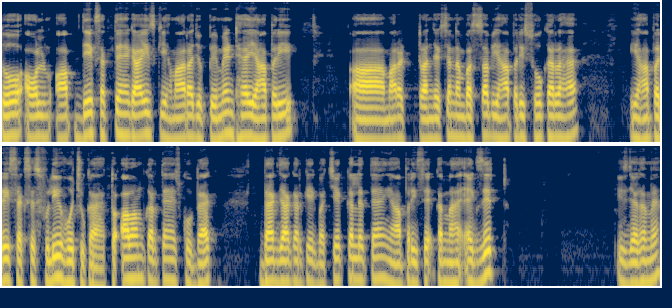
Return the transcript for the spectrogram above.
तो ऑल, आप देख सकते हैं गाइज़ कि हमारा जो पेमेंट है यहाँ पर ही हमारा ट्रांजेक्शन नंबर सब यहाँ पर ही शो कर रहा है। यहाँ पर ही सक्सेसफुली हो चुका है। तो अब हम करते हैं इसको बैक बैक जा कर के एक बार चेक कर लेते हैं। यहाँ पर इसे करना है एग्ज़िट इस जगह में।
